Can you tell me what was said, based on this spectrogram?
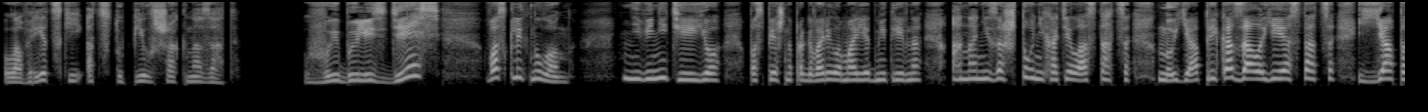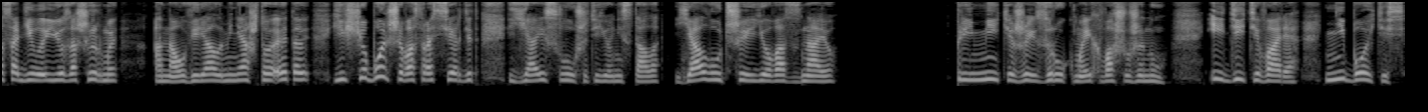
Лаврецкий отступил шаг назад. «Вы были здесь?» — воскликнул он. «Не вините ее», — поспешно проговорила Мария Дмитриевна. «Она ни за что не хотела остаться, но я приказала ей остаться. Я посадила ее за ширмы. Она уверяла меня, что это еще больше вас рассердит. Я и слушать ее не стала. Я лучше ее вас знаю». Примите же из рук моих вашу жену. Идите, Варя, не бойтесь,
